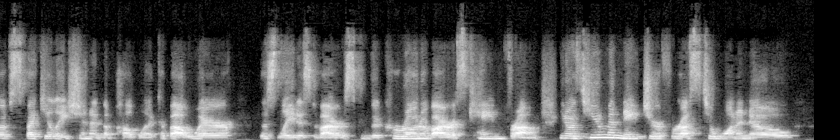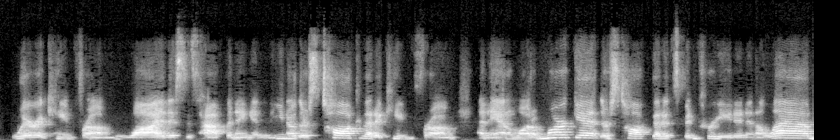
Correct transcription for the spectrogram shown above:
of speculation in the public about where this latest virus, the coronavirus came from. You know, it's human nature for us to want to know where it came from, why this is happening. And, you know, there's talk that it came from an animal at a market. There's talk that it's been created in a lab.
